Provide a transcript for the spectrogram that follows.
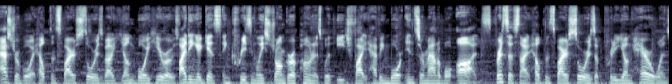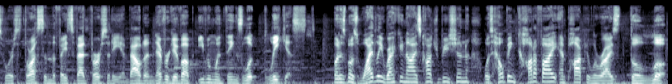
Astro Boy helped inspire stories about young boy heroes fighting against increasingly stronger opponents with each fight having more insurmountable odds. Princess Knight helped inspire stories of pretty young heroines who are thrust in the face of adversity and vow to never give up even when things look bleakest but his most widely recognized contribution was helping codify and popularize the look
